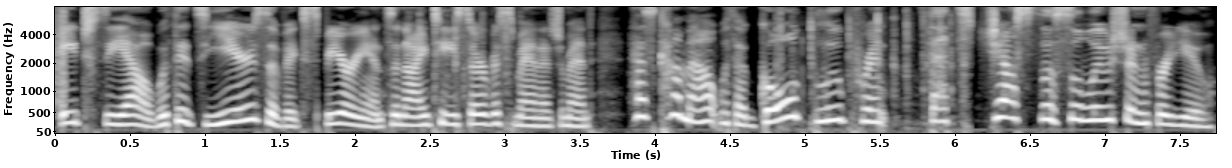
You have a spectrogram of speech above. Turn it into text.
HCL, with its years of experience in IT service management, has come out with a gold blueprint that's just the solution for you.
